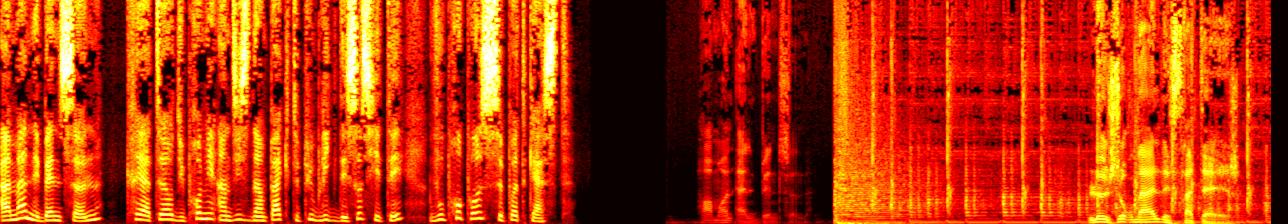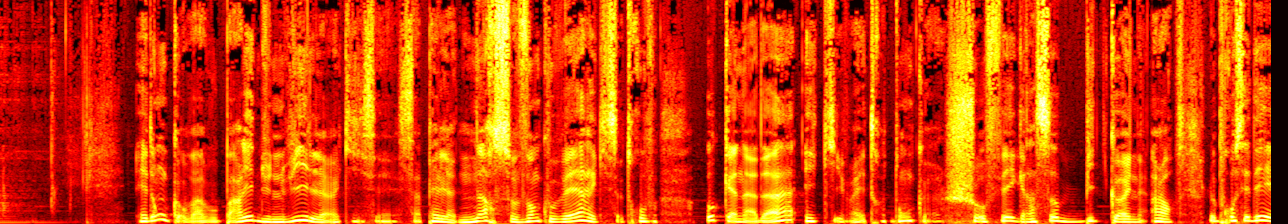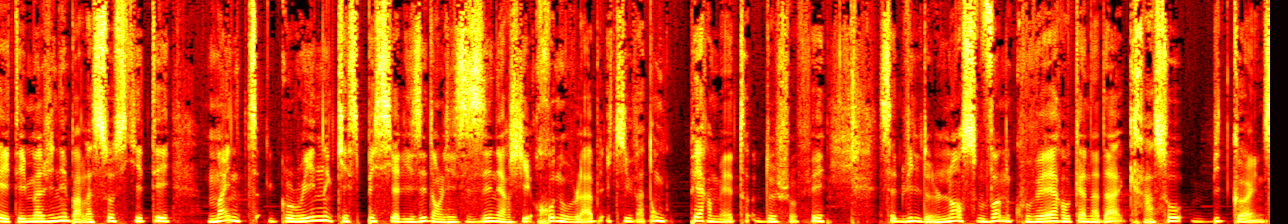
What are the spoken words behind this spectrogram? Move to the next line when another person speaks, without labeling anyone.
Haman et Benson, créateurs du premier indice d'impact public des sociétés, vous proposent ce podcast.
Haman and Benson.
Le journal des stratèges.
Et donc, on va vous parler d'une ville qui s'appelle North Vancouver et qui se trouve au Canada et qui va être donc chauffée grâce au Bitcoin. Alors, le procédé a été imaginé par la société Mind Green qui est spécialisée dans les énergies renouvelables et qui va donc permettre de chauffer cette ville de North Vancouver au Canada grâce aux Bitcoins.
